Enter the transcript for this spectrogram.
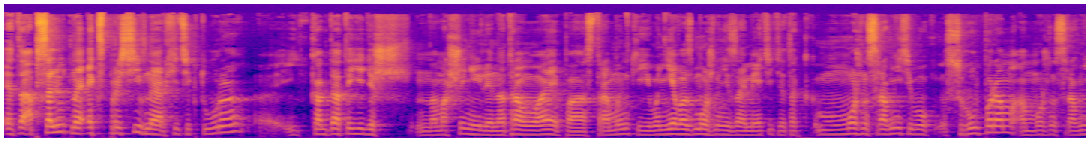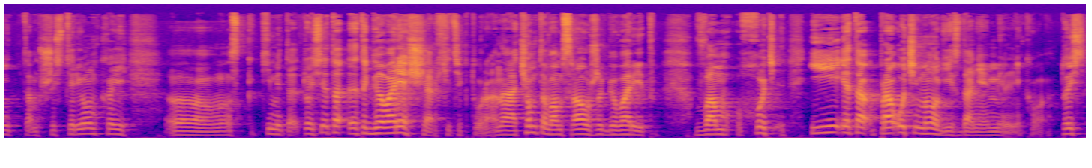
это абсолютно экспрессивная архитектура. Когда ты едешь на машине или на трамвае по Стромынке, его невозможно не заметить. Это можно сравнить его с рупором, а можно сравнить там с шестеренкой, э, с какими-то. То есть это это говорящая архитектура. Она о чем-то вам сразу же говорит. Вам хоть и это про очень многие издания Мельникова. То есть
